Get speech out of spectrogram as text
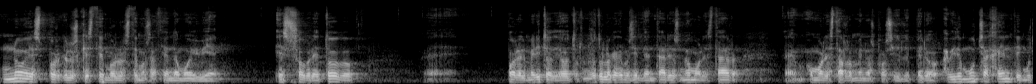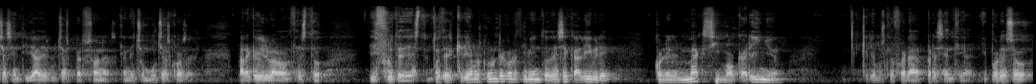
no es porque los que estemos lo estemos haciendo muy bien, es sobre todo... Eh, por el mérito de otros. Nosotros lo que hacemos es intentar es no molestar eh, o molestar lo menos posible. Pero ha habido mucha gente, muchas entidades, muchas personas que han hecho muchas cosas para que hoy el baloncesto disfrute de esto. Entonces queríamos que un reconocimiento de ese calibre, con el máximo cariño, queríamos que fuera presencial. Y por eso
